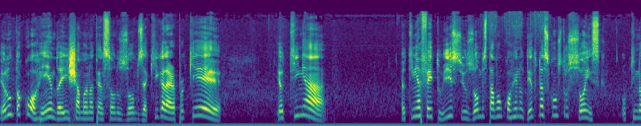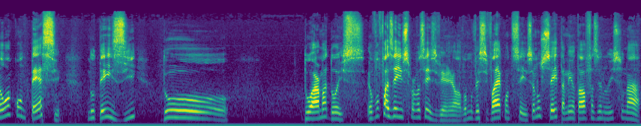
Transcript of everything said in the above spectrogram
Eu não tô correndo aí chamando a atenção dos zombies aqui, galera, porque eu tinha eu tinha feito isso e os zombies estavam correndo dentro das construções, o que não acontece no DayZ do do Arma 2. Eu vou fazer isso para vocês verem, ó. Vamos ver se vai acontecer isso. Eu não sei também, eu tava fazendo isso na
